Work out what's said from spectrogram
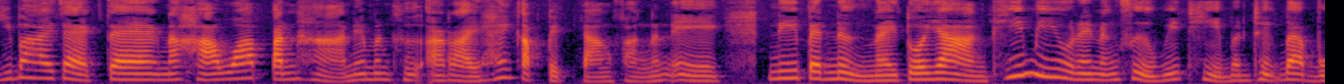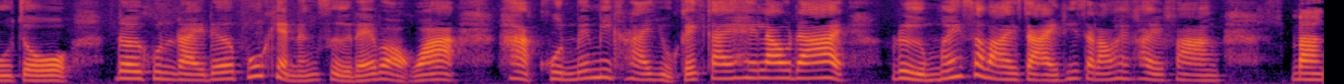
ธิบายแจกแจงนะคะว่าปัญหาเนี่ยมันคืออะไรให้กับเป็ดยางฟังนั่นเอง นี่เป็นหนึ่งในตัวอย่างที่มีอยู่ในหนังสือวิถีบันทึกแบบบูโจ โดยคุณไรเดอร์ผู้เขียนหนังสือได้บอกว่า หากคุณไม่มีใครอยู่ใกล้ ๆ ให้เล่าได้ หรือไม่สบายใจที่จะเล่าให้ใครฟัง บาง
